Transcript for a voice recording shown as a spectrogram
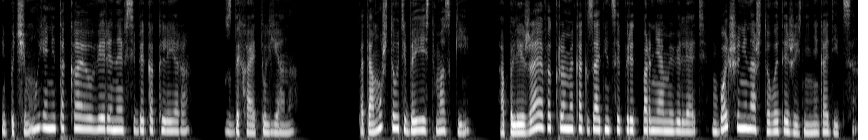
«И почему я не такая уверенная в себе, как Лера?» — вздыхает Ульяна. «Потому что у тебя есть мозги, а Полежаева, кроме как задницей перед парнями вилять, больше ни на что в этой жизни не годится.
